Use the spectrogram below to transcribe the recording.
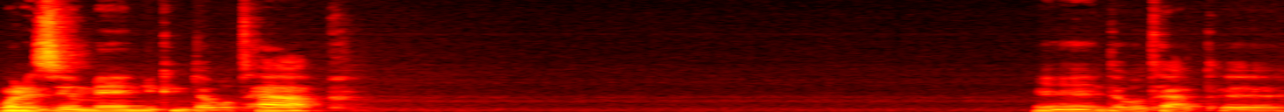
want to zoom in, you can double tap. And double tap to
